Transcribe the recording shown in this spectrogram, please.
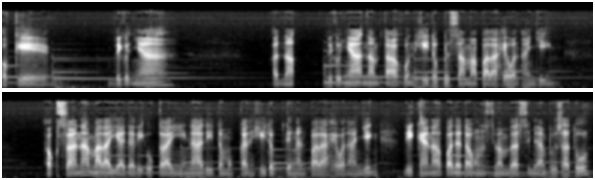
Oke, berikutnya anak berikutnya 6 tahun hidup bersama para hewan anjing. Oksana Maraya dari Ukraina ditemukan hidup dengan para hewan anjing di Kennel pada tahun 1991.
